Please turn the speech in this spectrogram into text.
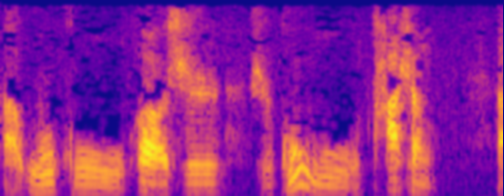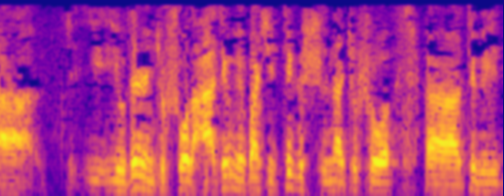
啊无故呃是是鼓舞他生啊，有有的人就说了啊，这个没关系，这个诗呢就说呃这个。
